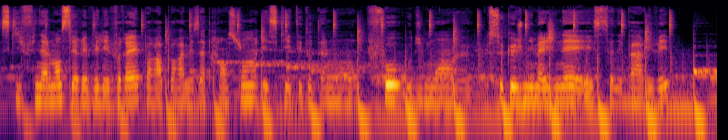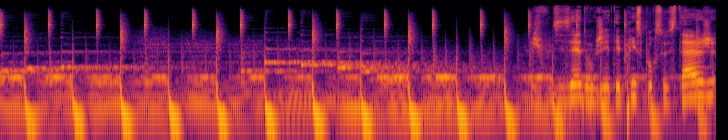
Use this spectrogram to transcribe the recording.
ce qui finalement s'est révélé vrai par rapport à mes appréhensions et ce qui était totalement faux ou du moins euh, ce que je m'imaginais et ça n'est pas arrivé. donc j'ai été prise pour ce stage.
